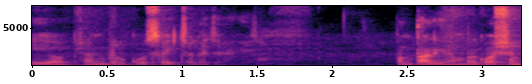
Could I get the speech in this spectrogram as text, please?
A option ਬਿਲਕੁਲ ਸਹੀ ਚਲੇ ਜਾਏਗੀ 45 ਨੰਬਰ ਕੁਐਸਚਨ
